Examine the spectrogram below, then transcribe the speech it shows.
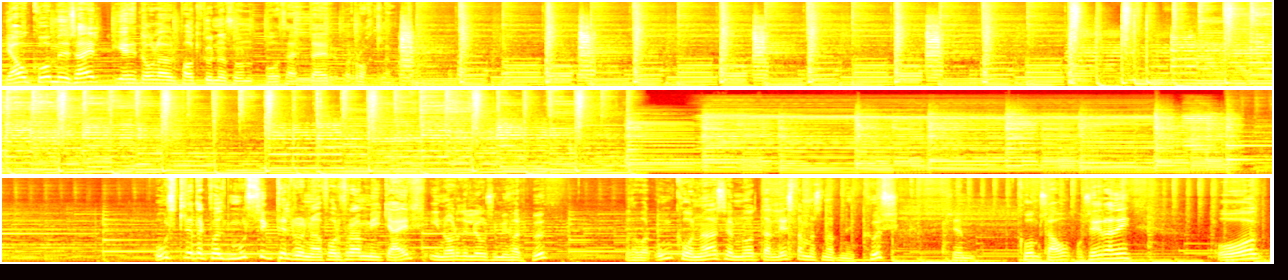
Já, komið sæl, ég heit Ólafur Pál Gunnarsson og þetta er Rockland. Úrslitakvöld músiktilruna fór fram í gær í Norðurljósum í Hörpu. Og það var ung kona sem notar listamannsnafni Kusk sem kom sá og sigraði. Og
